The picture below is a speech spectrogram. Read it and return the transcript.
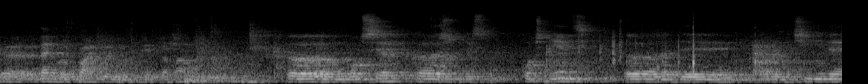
uh, then we're quite willing to give them up. Uh, observ că sunteți conștienți uh, de rădăcinile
